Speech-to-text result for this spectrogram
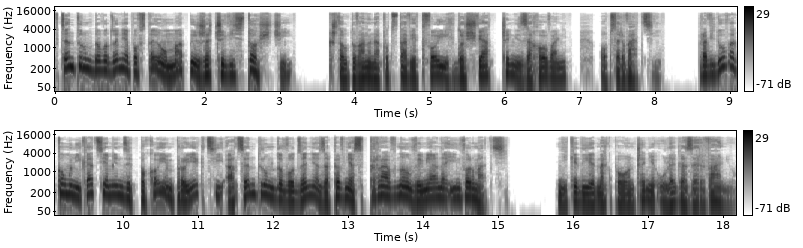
W centrum dowodzenia powstają mapy rzeczywistości, kształtowane na podstawie Twoich doświadczeń, zachowań, obserwacji. Prawidłowa komunikacja między pokojem projekcji a centrum dowodzenia zapewnia sprawną wymianę informacji. Niekiedy jednak połączenie ulega zerwaniu.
